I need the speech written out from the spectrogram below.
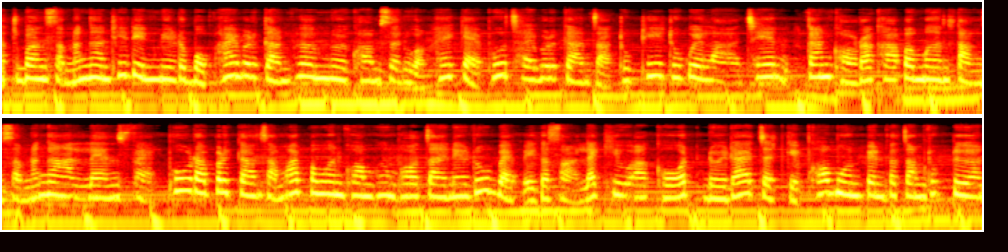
ปัจจุบันสำนักงานที่ดินมีระบบให้บริการเพื่ออำนวยความสะดวกให้แก่ผู้ใช้บริการจากทุกที่ทุกเวลา เช่น การขอราคาประเมินต่างสำนักงาน Land f a c ผู้รับบริการสามารถประเมินความพึงพอใจในรูปแบบเอกสารและ QR code โดยได้จัดเก็บข้อมูลเป็นประจำทุกเดือน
